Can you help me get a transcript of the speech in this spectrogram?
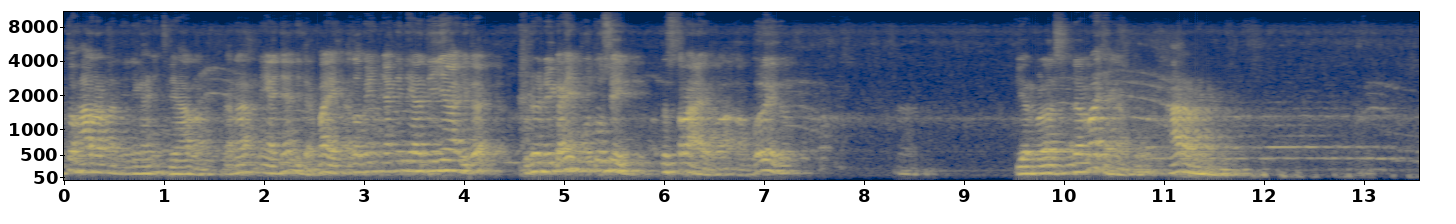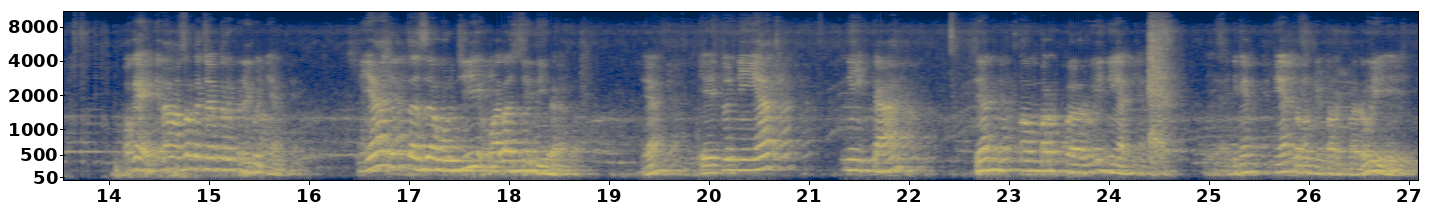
itu haram nanti nikahnya jadi haram. Karena niatnya tidak baik atau menyakiti hatinya gitu udah nikahin putusin. Terus cerai. Wah nggak boleh itu. Biar balas dendam aja kan haram ini oke kita masuk ke chapter berikutnya. Niat tazawuji wa tasdidiha ya yaitu niat nikah dan memperbarui niatnya. Ya, ini kan niat perlu diperbarui.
